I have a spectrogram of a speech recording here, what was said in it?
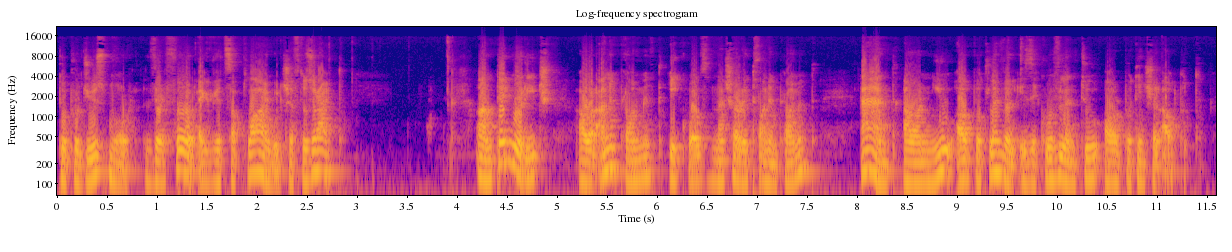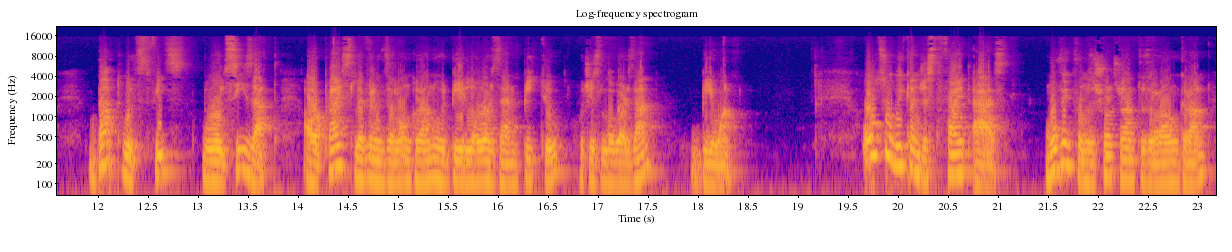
to produce more. Therefore, aggregate supply will shift to the right. Until we reach our unemployment equals natural rate of unemployment, and our new output level is equivalent to our potential output but we'll see, we'll see that our price level in the long run will be lower than P2, which is lower than P1. Also, we can justify it as moving from the short run to the long run.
